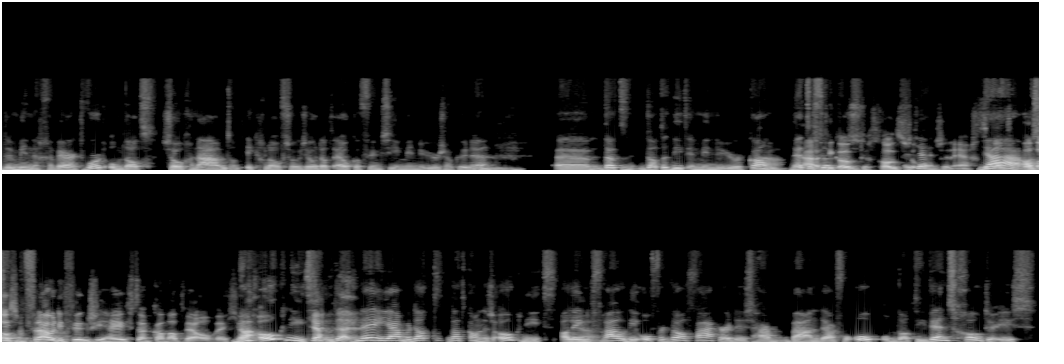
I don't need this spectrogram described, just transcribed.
er minder gewerkt wordt, omdat zogenaamd, want ik geloof sowieso dat elke functie in minder uur zou kunnen. Mm. Ehm, dat, dat het niet in minder uur kan. Ja, Net als dat vind ik ook dus de grootste onzin echt. Ja, want, als, een vrouw die functie heeft, dan kan dat wel, weet je Maar ook niet. Ja. nee, ja, maar dat, dat kan dus ook niet. Alleen de vrouw die offert wel vaker dus haar baan daarvoor op, omdat die wens groter is.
